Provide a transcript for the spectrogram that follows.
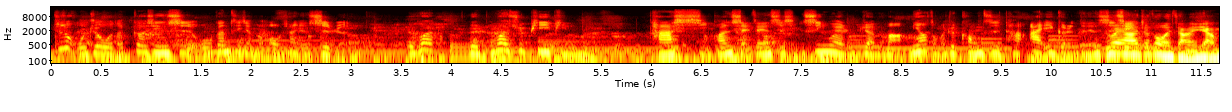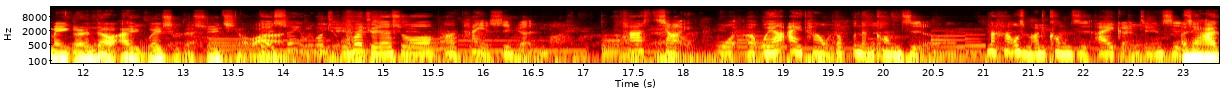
就是我觉得我的个性是，我跟自己讲说，偶像也是人，我会我不会去批评。他喜欢谁这件事情，是因为人嘛？你要怎么去控制他爱一个人这件事情？对啊，就跟我讲的一样，每个人都有爱与归属的需求啊。对，所以我会觉我会觉得说，呃，他也是人，他想我我要爱他，我都不能控制了。那他为什么要去控制爱一个人这件事情？而且他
